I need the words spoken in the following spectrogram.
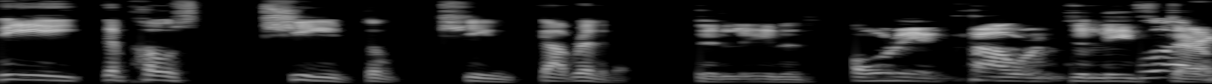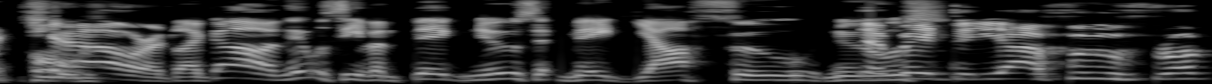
the the post she the, she got rid of it. Deleted. Only a coward deletes What their a post. coward! Like, oh, and it was even big news. It made Yahoo news. They made the Yahoo front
